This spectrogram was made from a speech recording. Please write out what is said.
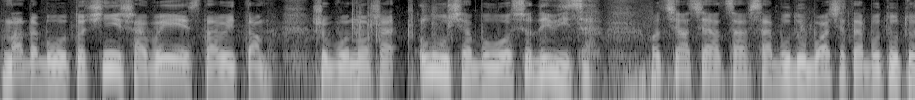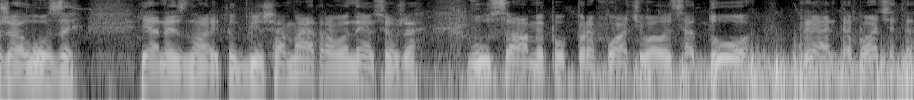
треба було точніше виставити там, щоб воно ще лучше було. Ось дивіться. От зараз я це все буду бачити, бо тут вже лози, я не знаю, тут більше метра, вони ось вже вусами поприхвачувалися до. Гляньте, бачите?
